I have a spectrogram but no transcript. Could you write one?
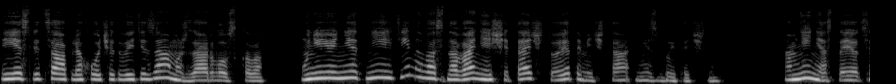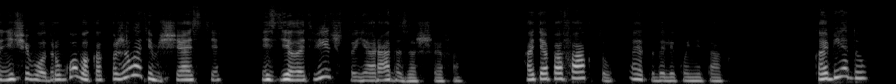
И если цапля хочет выйти замуж за Орловского, у нее нет ни единого основания считать, что эта мечта несбыточна. А мне не остается ничего другого, как пожелать им счастья и сделать вид, что я рада за шефа. Хотя по факту это далеко не так. К обеду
